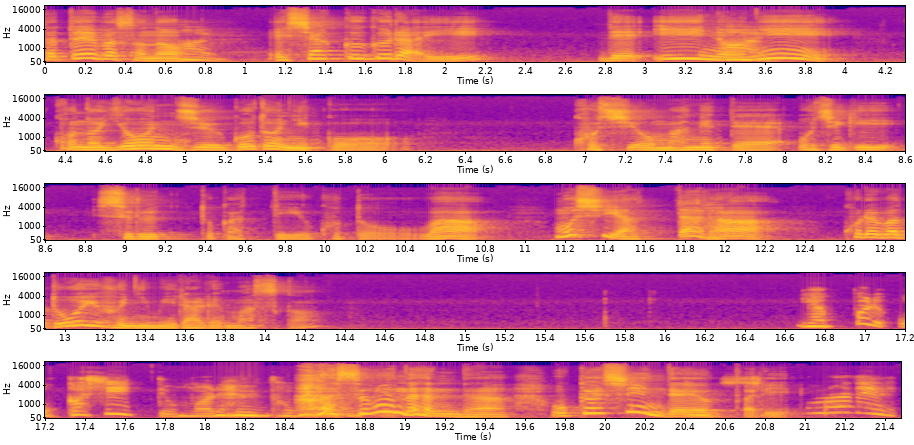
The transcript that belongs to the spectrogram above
例えばその、会釈ぐらいでいいのに、はい、この45度にこう腰を曲げてお辞儀するとかっていうことはもしやったら、はい、これはどういうふうに見られますか？やっぱりおかしいって思われると思う。あ、そうなんだ。おかしいんだやっぱり。そこまで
